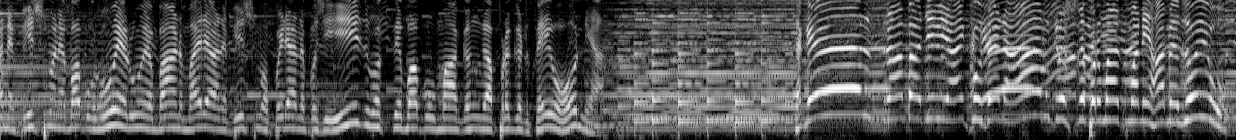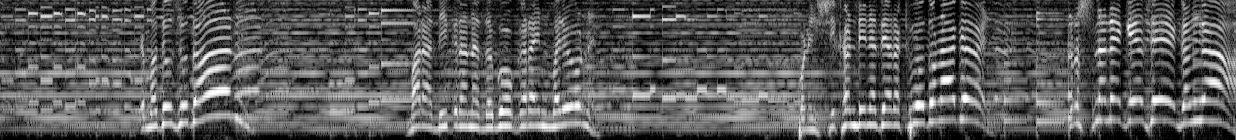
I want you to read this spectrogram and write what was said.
અને ભીષ્મ ને બાપુ રૂએ રૂએ બાણ માર્યા અને ભીષ્મ પડ્યા ને પછી ઈ જ વખતે બાપુ માં ગંગા પ્રગટ થયો હો ન્યા. થકેલ ત્રાંબા જેવી આંખો થઈને આમ કૃષ્ણ પરમાત્માની સામે જોયું. કે મધુસૂદન, મારા દીકરાને દગો કરાઈને મર્યો ને. પણ એ શિખંડીને ત્યાં રખવ્યો હતો ને આગળ. કૃષ્ણને કહે છે, ગંગા.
